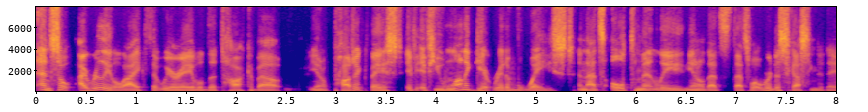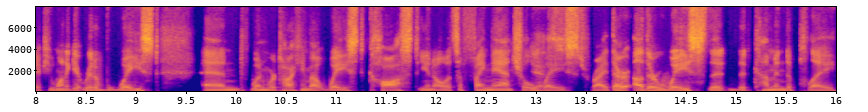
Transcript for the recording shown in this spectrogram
And so i really like that we were able to talk about you know project based if, if you want to get rid of waste and that's ultimately you know that's that's what we're discussing today. If you want to get rid of waste and when we're talking about waste cost you know it's a financial yes. waste right? There are other wastes that that come into play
